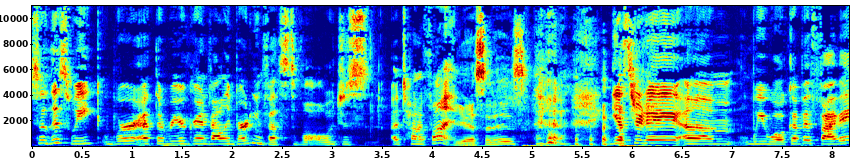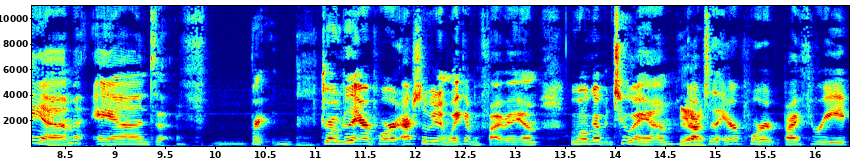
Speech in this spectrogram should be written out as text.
So this week we're at the Rio Grande Valley Birding Festival, which is a ton of fun. Yes, it is. Yesterday, um, we woke up at 5 a.m. and f- drove to the airport. Actually, we didn't wake up at 5 a.m. We woke up at 2 a.m. Yeah. Got to the airport by 3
